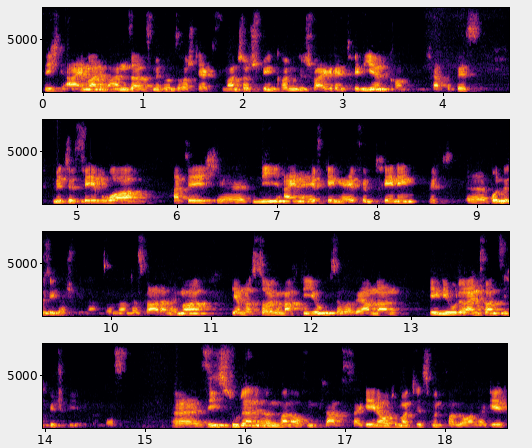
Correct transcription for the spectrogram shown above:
nicht einmal im Ansatz mit unserer stärksten Mannschaft spielen konnten, geschweige denn trainieren konnten. Ich hatte bis Mitte Februar hatte ich äh, nie eine 11 gegen 11 im Training mit äh, Bundesligaspielern, sondern das war dann immer, die haben das toll gemacht, die Jungs, aber wir haben dann gegen die U23 gespielt. Und das äh, siehst du dann irgendwann auf dem Platz. Da gehen Automatismen verloren, da geht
